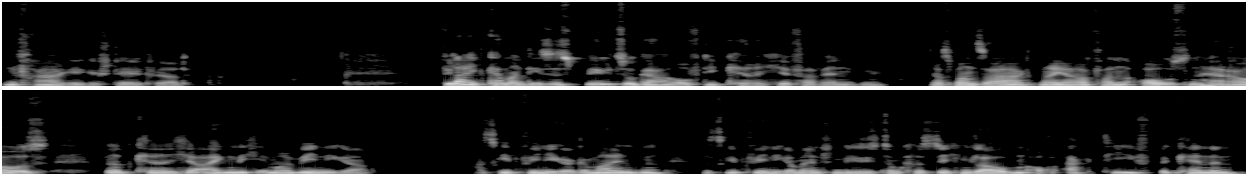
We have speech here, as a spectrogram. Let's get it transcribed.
in Frage gestellt wird. Vielleicht kann man dieses Bild sogar auf die Kirche verwenden, dass man sagt, naja, von außen heraus wird Kirche eigentlich immer weniger. Es gibt weniger Gemeinden, es gibt weniger Menschen, die sich zum christlichen Glauben auch aktiv bekennen.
